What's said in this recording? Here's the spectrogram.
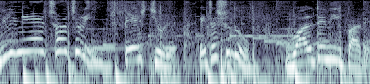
মিলিনিয়ার ছড়াছড়ি দেশ জুড়ে এটা শুধু ওয়ালটেনই পারে।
